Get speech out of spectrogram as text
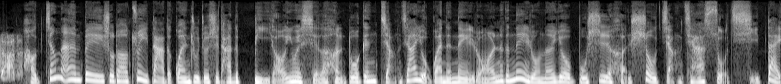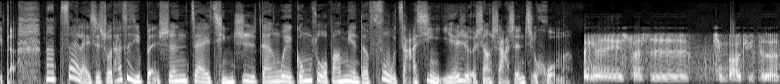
大的。好，江南岸被受到最大的关注就是他的笔哦，因为写了很多跟蒋家有关的内容，而那个内容呢又不是很受蒋家所期待的。那再来是说他自己本身在情治单位工作方面的复杂性，也惹上杀身之祸嘛。因为算是情报局的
